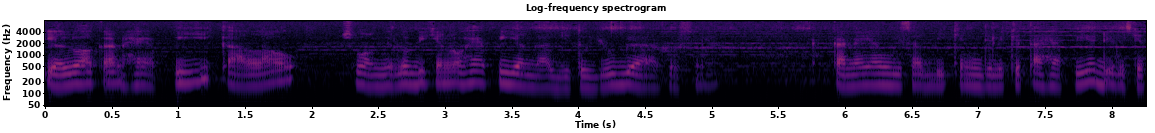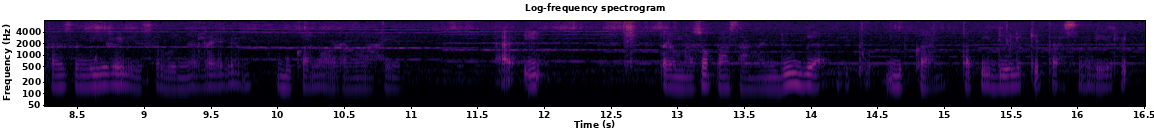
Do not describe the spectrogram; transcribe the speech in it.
ya lo akan happy kalau suami lo bikin lo happy. Ya nggak gitu juga harusnya. Karena yang bisa bikin diri kita happy ya diri kita sendiri sebenarnya kan bukan orang lain. Eh, termasuk pasangan juga gitu bukan tapi diri kita sendiri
